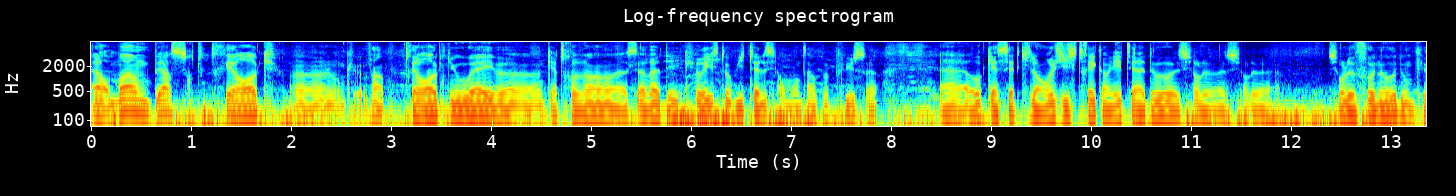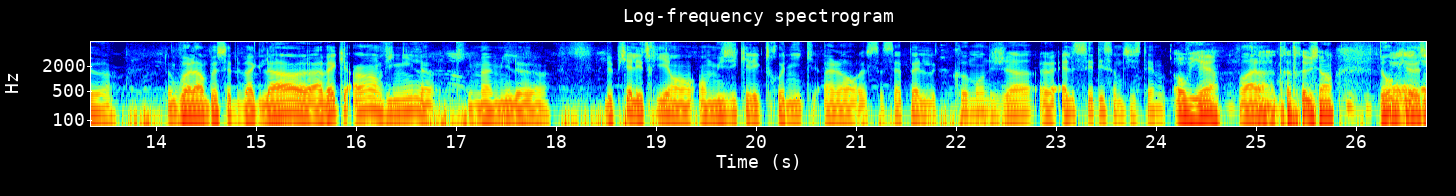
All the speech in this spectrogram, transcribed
Alors moi, mon père, c'est surtout très rock, euh, euh, enfin très rock, new wave, euh, 80, euh, ça va des curistes aux Beatles, si on remonte un peu plus, aux cassettes qu'il enregistrait quand il était ado sur le sur le sur phono, donc donc voilà un peu cette vague là, avec un vinyle qui m'a mis le le pied à l'étrier en, en musique électronique. Alors ça s'appelle comment déjà Euh, LCD Sound System. Oh yeah. Voilà. Ah, très très bien. Donc on, euh, ça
